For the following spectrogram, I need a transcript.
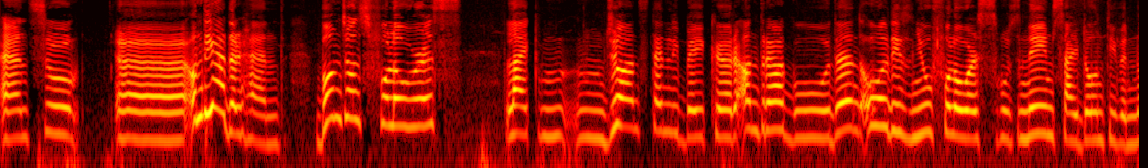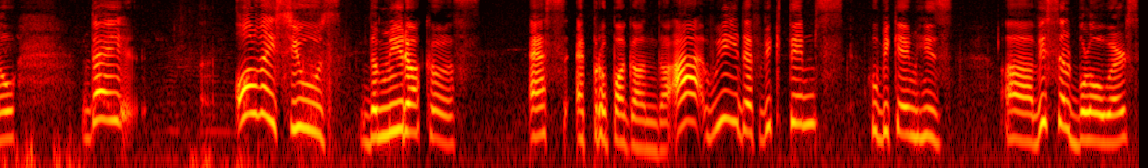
And so, uh, on the other hand, Bomjon's followers like mm, Joan Stanley Baker, Andrea Good, and all these new followers whose names I don't even know, they always use the miracles as a propaganda. Ah, we, the victims who became his uh, whistleblowers,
